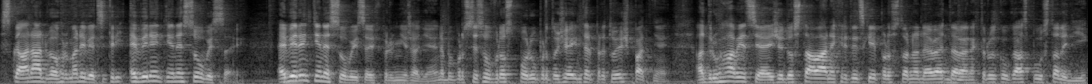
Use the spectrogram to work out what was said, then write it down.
skládá dohromady věci, které evidentně nesouvisejí. Evidentně nesouvisejí v první řadě, nebo prostě jsou v rozporu, protože je interpretuje špatně. A druhá věc je, že dostává nekritický prostor na DVTV, na kterou kouká spousta lidí,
